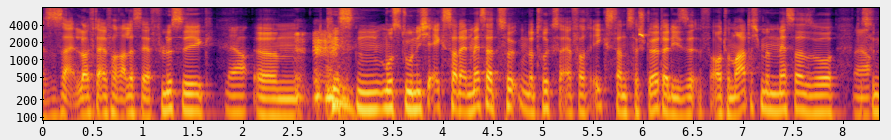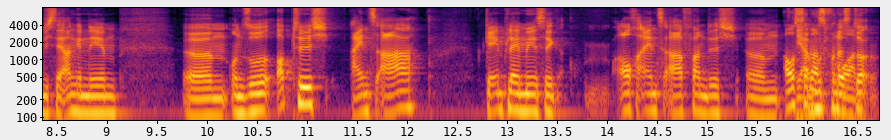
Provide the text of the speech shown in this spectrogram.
das ist, läuft einfach alles sehr flüssig. Ja. Ähm, Kisten musst du nicht extra dein Messer zücken, da drückst du einfach X, dann zerstört er diese automatisch mit dem Messer so. Das Ja. finde ich sehr angenehm. Ähm, und so optisch 1A, Gameplay-mäßig auch 1A fand ich. Ähm, Außer das von der Korn.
